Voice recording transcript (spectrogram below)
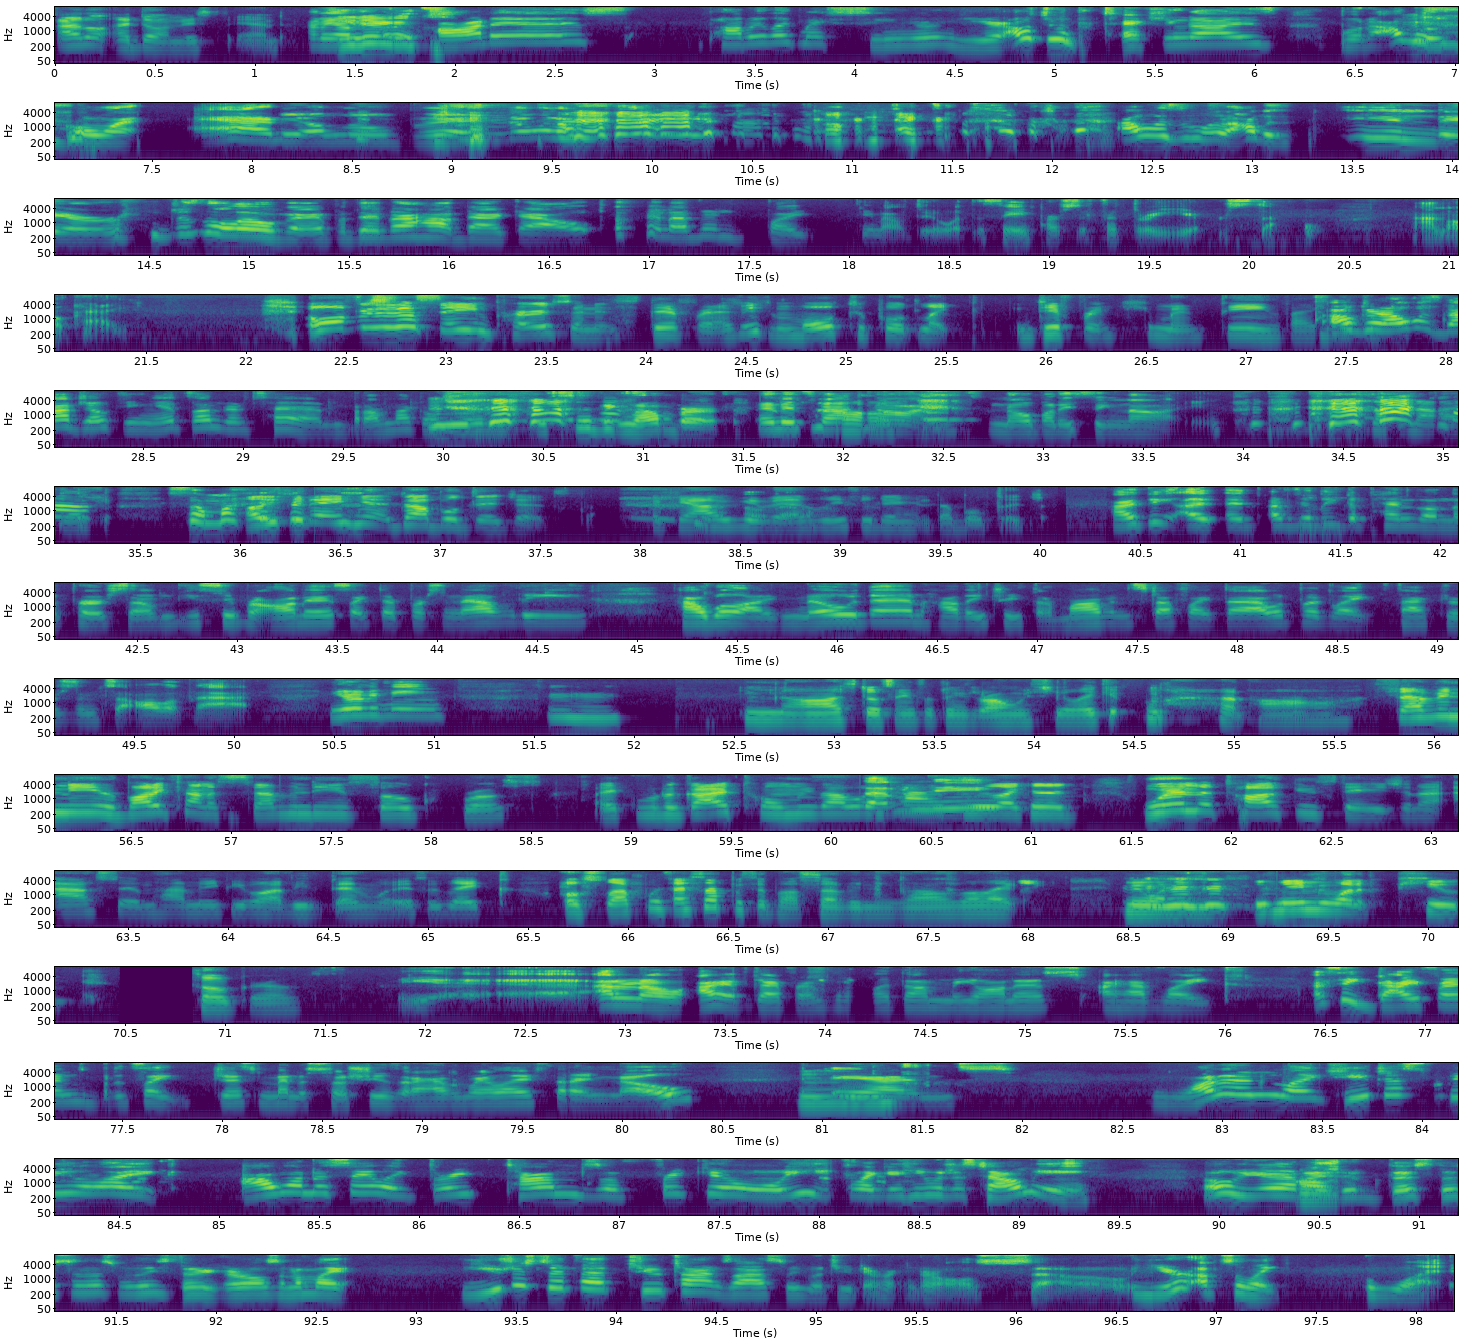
I don't I don't understand. I mean, Either it's- honest. Probably like my senior year. I was doing protection, guys, but I was going at it a little bit. You know what I'm saying? oh I was a little, I was in there just a little bit, but then I hopped back out, and I've been like, you know, dealing with the same person for three years, so I'm okay. Well, if it's the same person, it's different. If it's multiple, like different human beings, like Oh, girl, I was not joking. It's under ten, but I'm not gonna say a specific number, and it's not Oh. nine. Nobody's saying nine. Nah, okay. Somebody, At least it didn't hit double digits. Okay, I'll give it. At least it didn't hit double digits. I think I, it, it really depends on the person. I'm be super honest, like their personality, how well I know them, how they treat their mom and stuff like that. I would put like factors into all of that. You know what I mean? Mm-hmm. No, I still think something's wrong with you. Like, no. 70, the body count of 70 is so gross. Like, when a guy told me that one time, 70? we were like, a- we're in the talking stage, and I asked him how many people have he been with. He's like, oh, slept with? I slept with about 70 girls. I'm like, wanna, it made me want to puke. So gross. Yeah, I don't know. I have guy friends, but let them be honest. I have like I say guy friends, but it's like just men associates that I have in my life that I know. Mhm. And one like he just be like, I want to say like three times a freaking week. Like he would just tell me, "Oh yeah, and I Oh. did this, this, and this with these three girls," and I'm like, "You just did that two times last week with two different girls, so you're up to like what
